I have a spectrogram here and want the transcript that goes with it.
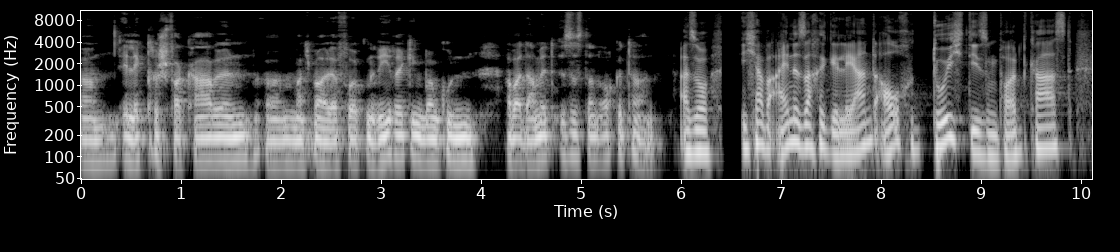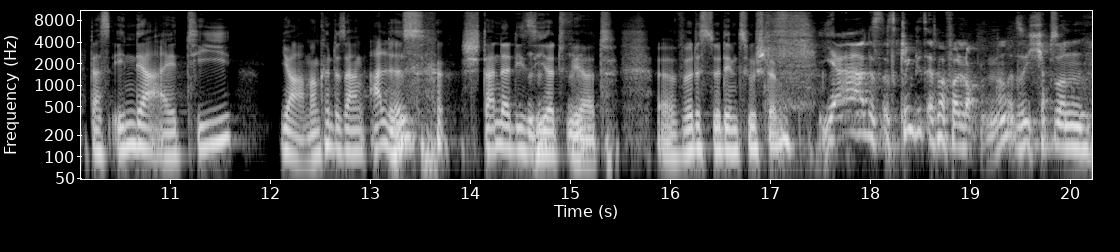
Ähm, elektrisch verkabeln, ähm, manchmal erfolgt ein Re-Racking beim Kunden, aber damit ist es dann auch getan. Also ich habe eine Sache gelernt, auch durch diesen Podcast, dass in der IT ja, man könnte sagen, alles mhm. standardisiert mhm. wird. Äh, würdest du dem zustimmen? Ja, das, das klingt jetzt erstmal verlockend. Ne? Also ich habe so ein,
